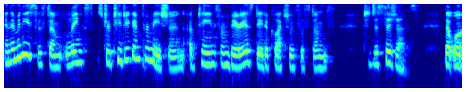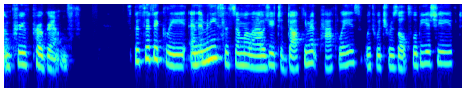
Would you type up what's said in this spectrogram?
An M&E system links strategic information obtained from various data collection systems to decisions that will improve programs. Specifically, an M&E system allows you to document pathways with which results will be achieved,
